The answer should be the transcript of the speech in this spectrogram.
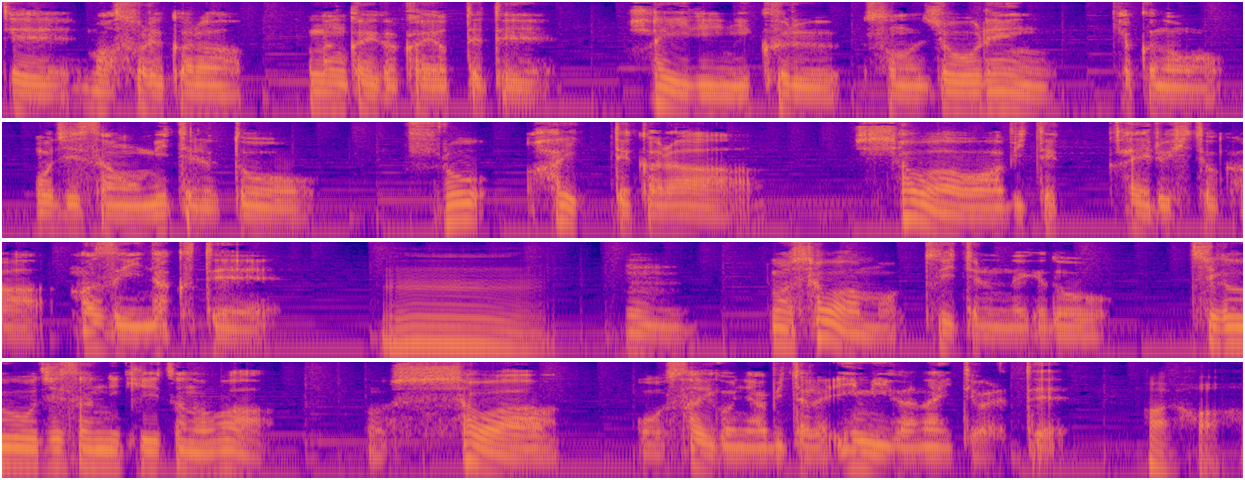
で、まあそれから何回か通ってて、入りに来るその常連客のおじさんを見てると、風呂入ってからシャワーを浴びて帰る人がまずいなくて、うーん。うん。まあシャワーもついてるんだけど、違うおじさんに聞いたのは、シャワーを最後に浴びたら意味がないって言われて、はいは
